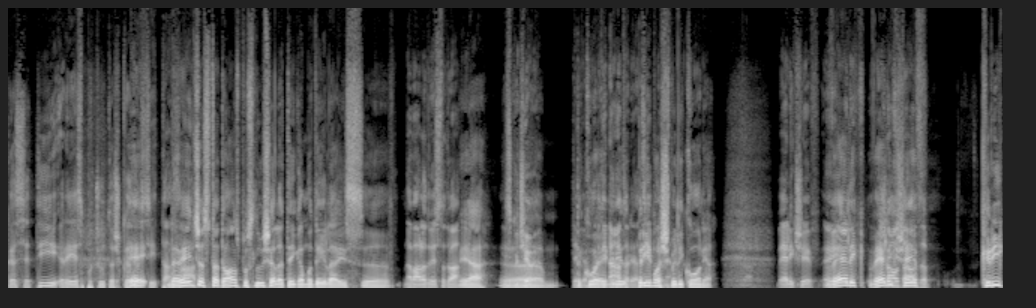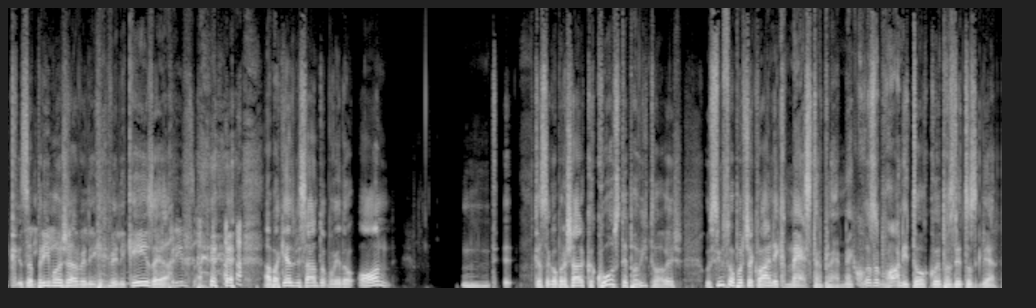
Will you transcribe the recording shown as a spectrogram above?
ki se ti res počutiš, kot da si ta. ne vem, če sta danes poslušala tega modela iz. Uh, Na valu 202, ja, tega tako je, cepljenja. Velikonja. Velik šef. Ej, Velik, velik šef, Za, krik za Velikeza. Primoža velik, Velikezeja. Ampak jaz bi sam to povedal. On, ki so ga vprašali, kako ste pa vi to, a veš, vsi smo pričakovali nek masterplan, neko zabavni to, kako je pa zdaj to zgled.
